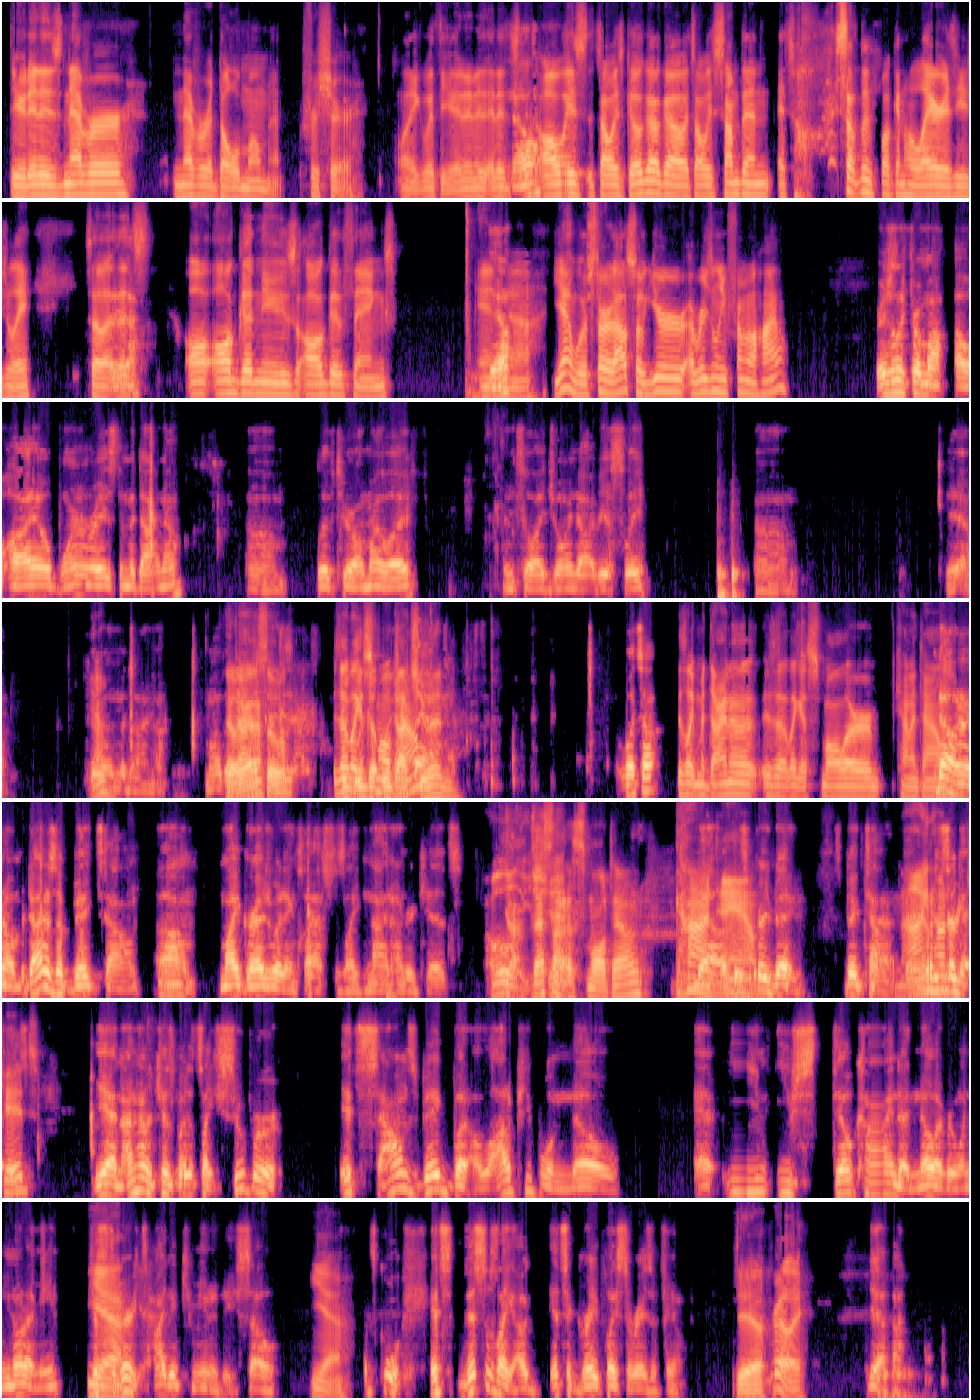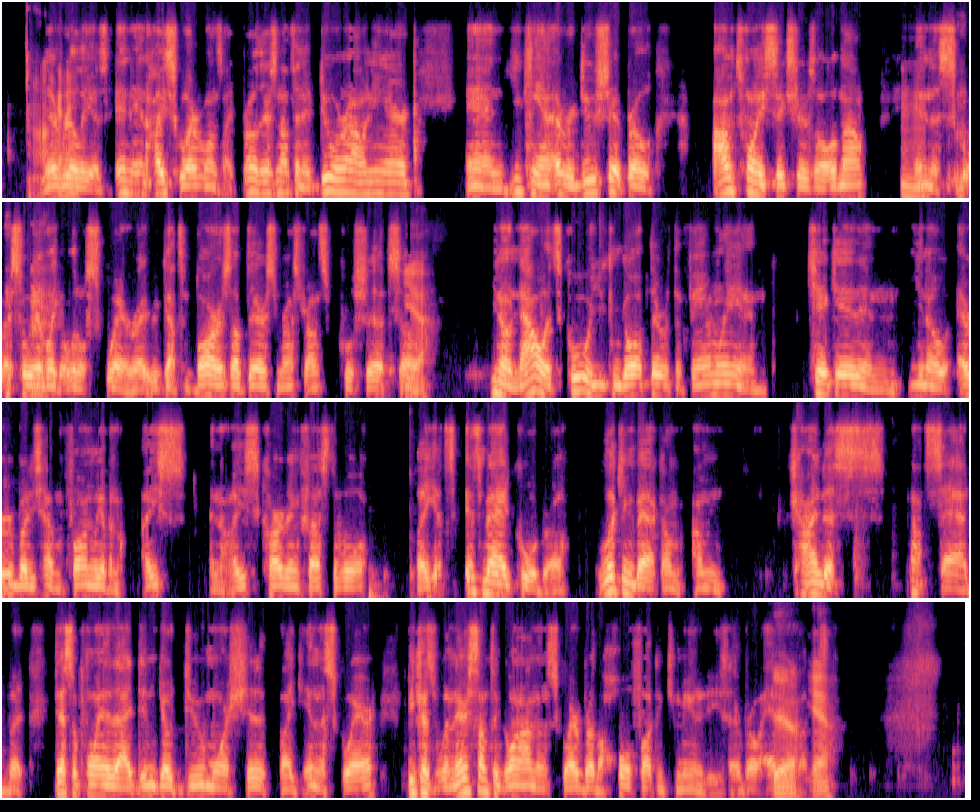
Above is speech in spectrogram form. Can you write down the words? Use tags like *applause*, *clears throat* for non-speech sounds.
dude it is never never a dull moment for sure like with you and it, it's, No? it's always it's always go go go it's always something it's always *laughs* something fucking hilarious usually so Yeah. that's all all good news all good things and Yeah. uh, yeah we'll start out so you're originally from ohio Originally from uh, Ohio, born and raised in Medina. Um, lived here all my life until I joined, obviously. Um, yeah. Good Yeah. Medina. Mother- Oh, yeah, Medina? so is, is that like we a got, small we got town you in. What's up? is like medina is that like a smaller kind of town No, no, no. Medina's a big town. Mhm. Um, my graduating class was like 900 kids. Holy That's shit. not a small town. God yeah, it's pretty big. It's big town. But Nine it's hundred like kids. Yeah, 900 kids, but it's like super. It sounds big, but a lot of people know. eh, You you still kind of know everyone. You know what I mean? It's Yeah, a very tight in community, so yeah. it's cool. It's this is like a it's a great place to raise a family. Yeah. Really? Yeah, Okay. it really is. In in high school, everyone's like, "Bro, there's nothing to do around here, and you can't ever do shit, bro." I'm 26 years old now. Mhm. In the square, so we have like a little square, right? We've got some bars up there, some restaurants, some cool shit. So yeah, you know, now it's cool. You can go up there with the family and kick it, and you know, everybody's having fun. We have an ice an ice carving festival. Like it's it's mad cool, bro. Looking back, I'm I'm kind of not sad, but disappointed that I didn't go do more shit like in the square. Because when there's something going on in the square, bro, the whole fucking community's there, bro. Everybody's yeah,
